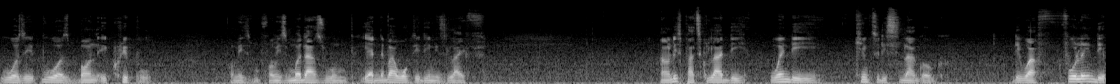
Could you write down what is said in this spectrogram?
who was a, who was born a cripple from his from his mother's womb. He had never walked it in his life. And on this particular day, when they came to the synagogue, they were following the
